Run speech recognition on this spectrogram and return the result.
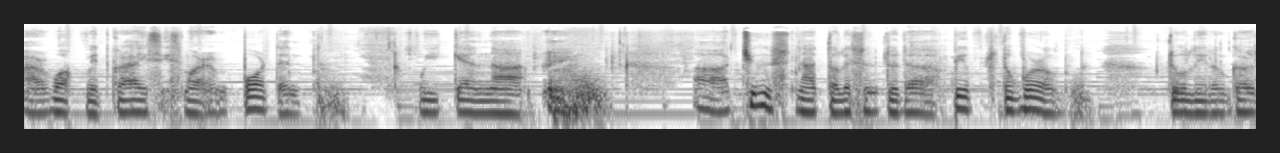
our walk with Christ is more important. We can uh, uh, choose not to listen to the people the world. Two little girls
